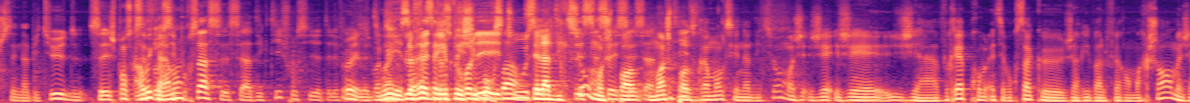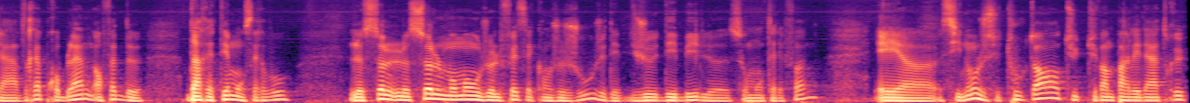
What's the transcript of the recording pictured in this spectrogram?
C'est une habitude. C'est- Je pense que Ah c'est oui, fait aussi pour ça. C'est c'est addictif aussi les téléphones. Oui, vrai, c'est réfléchi scroller pour ça. et tout, C'est l'addiction, moi, je pense, c'est moi je addictif. pense vraiment que c'est une addiction. Moi j'ai- j'ai- j'ai j'ai un vrai problème, c'est pour ça que j'arrive à le faire en marchant, mais j'ai un vrai problème en fait de d'arrêter mon cerveau. Le seul, le seul moment où je le fais, c'est quand je joue, j'ai des jeux débiles euh, sur mon téléphone. Et euh, sinon, je suis tout le temps, tu, tu vas me parler d'un truc.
